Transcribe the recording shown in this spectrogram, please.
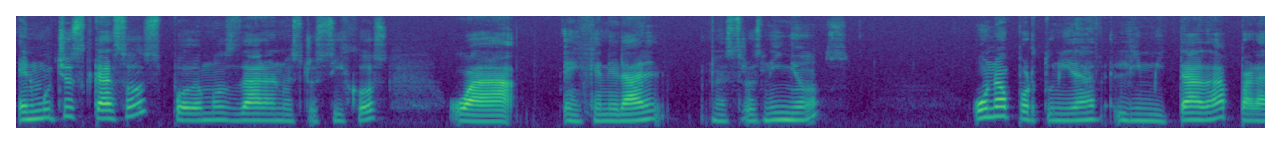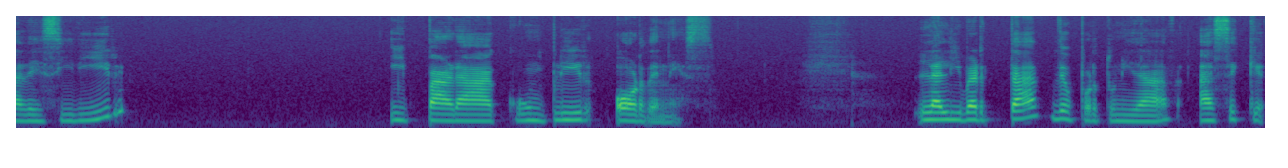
En muchos casos podemos dar a nuestros hijos o a, en general, nuestros niños una oportunidad limitada para decidir y para cumplir órdenes. La libertad de oportunidad hace que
